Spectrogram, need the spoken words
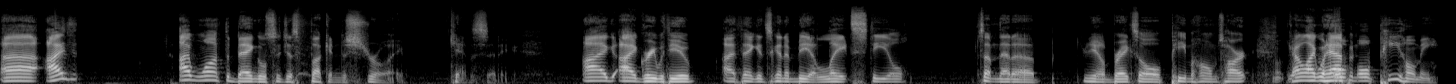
Uh, I th- I want the Bengals to just fucking destroy Kansas City. I I agree with you. I think it's going to be a late steal, something that uh you know breaks old P Mahomes' heart. Kind of like what happened. Old, old P homie.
